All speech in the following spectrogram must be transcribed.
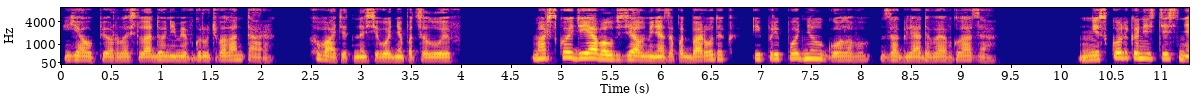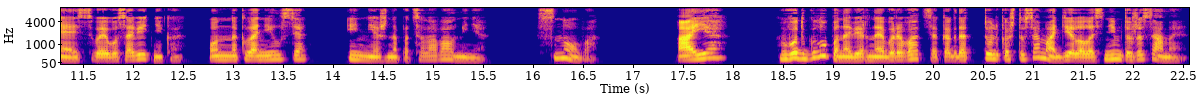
Я уперлась ладонями в грудь Волонтара. «Хватит на сегодня поцелуев». Морской дьявол взял меня за подбородок и приподнял голову, заглядывая в глаза. Нисколько не стесняясь своего советника, он наклонился и нежно поцеловал меня. Снова. А я... Вот глупо, наверное, вырываться, когда только что сама делала с ним то же самое.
